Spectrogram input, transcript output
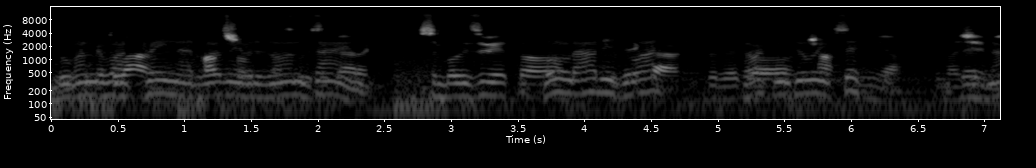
był punktualny, patrząc na swój zegarek. Symbolizuje to człowieka, którego czas mija tu na ziemi.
